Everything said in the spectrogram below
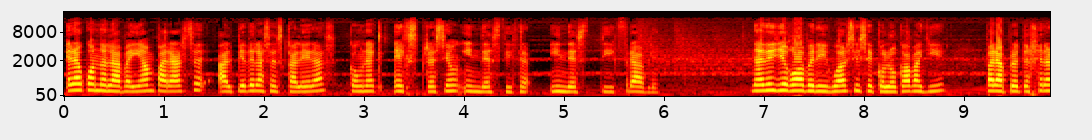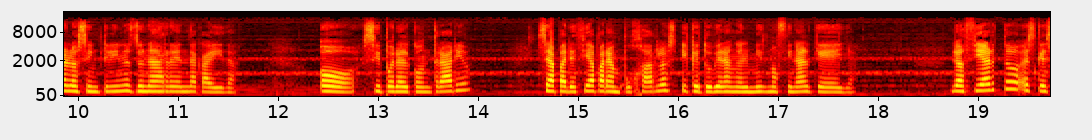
era cuando la veían pararse al pie de las escaleras con una expresión indescifrable. Nadie llegó a averiguar si se colocaba allí para proteger a los inquilinos de una renda caída, o si por el contrario se aparecía para empujarlos y que tuvieran el mismo final que ella. Lo cierto es que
